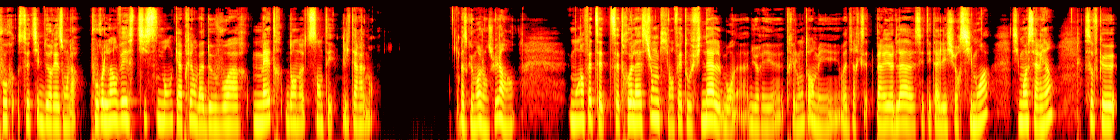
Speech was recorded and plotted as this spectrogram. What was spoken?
pour ce type de raison-là, pour l'investissement qu'après on va devoir mettre dans notre santé, littéralement. Parce que moi j'en suis là. Hein. Moi en fait cette, relation qui en fait au final, bon, a duré euh, très longtemps, mais on va dire que cette période-là s'est étalée sur six mois. Six mois c'est rien. Sauf que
